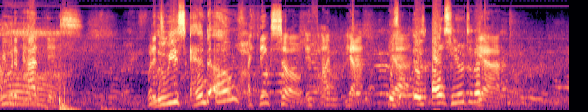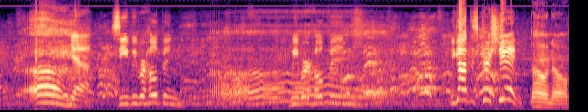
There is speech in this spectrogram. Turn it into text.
We would have had this. But it's, Luis and L? I think so. If I'm, yeah, Is, yeah, is L's here today? yeah, Uh, yeah. See, we were hoping, we were hoping. You got this, Christian. No, no.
